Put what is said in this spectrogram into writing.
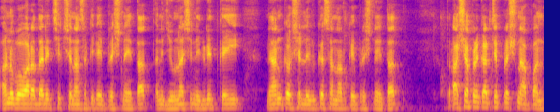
अनुभवावर आधारित शिक्षणासाठी काही प्रश्न येतात आणि जीवनाशी निगडीत काही ज्ञानकौशल्य विकसनावर काही प्रश्न येतात. तर अशा प्रकारचे प्रश्न आपण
